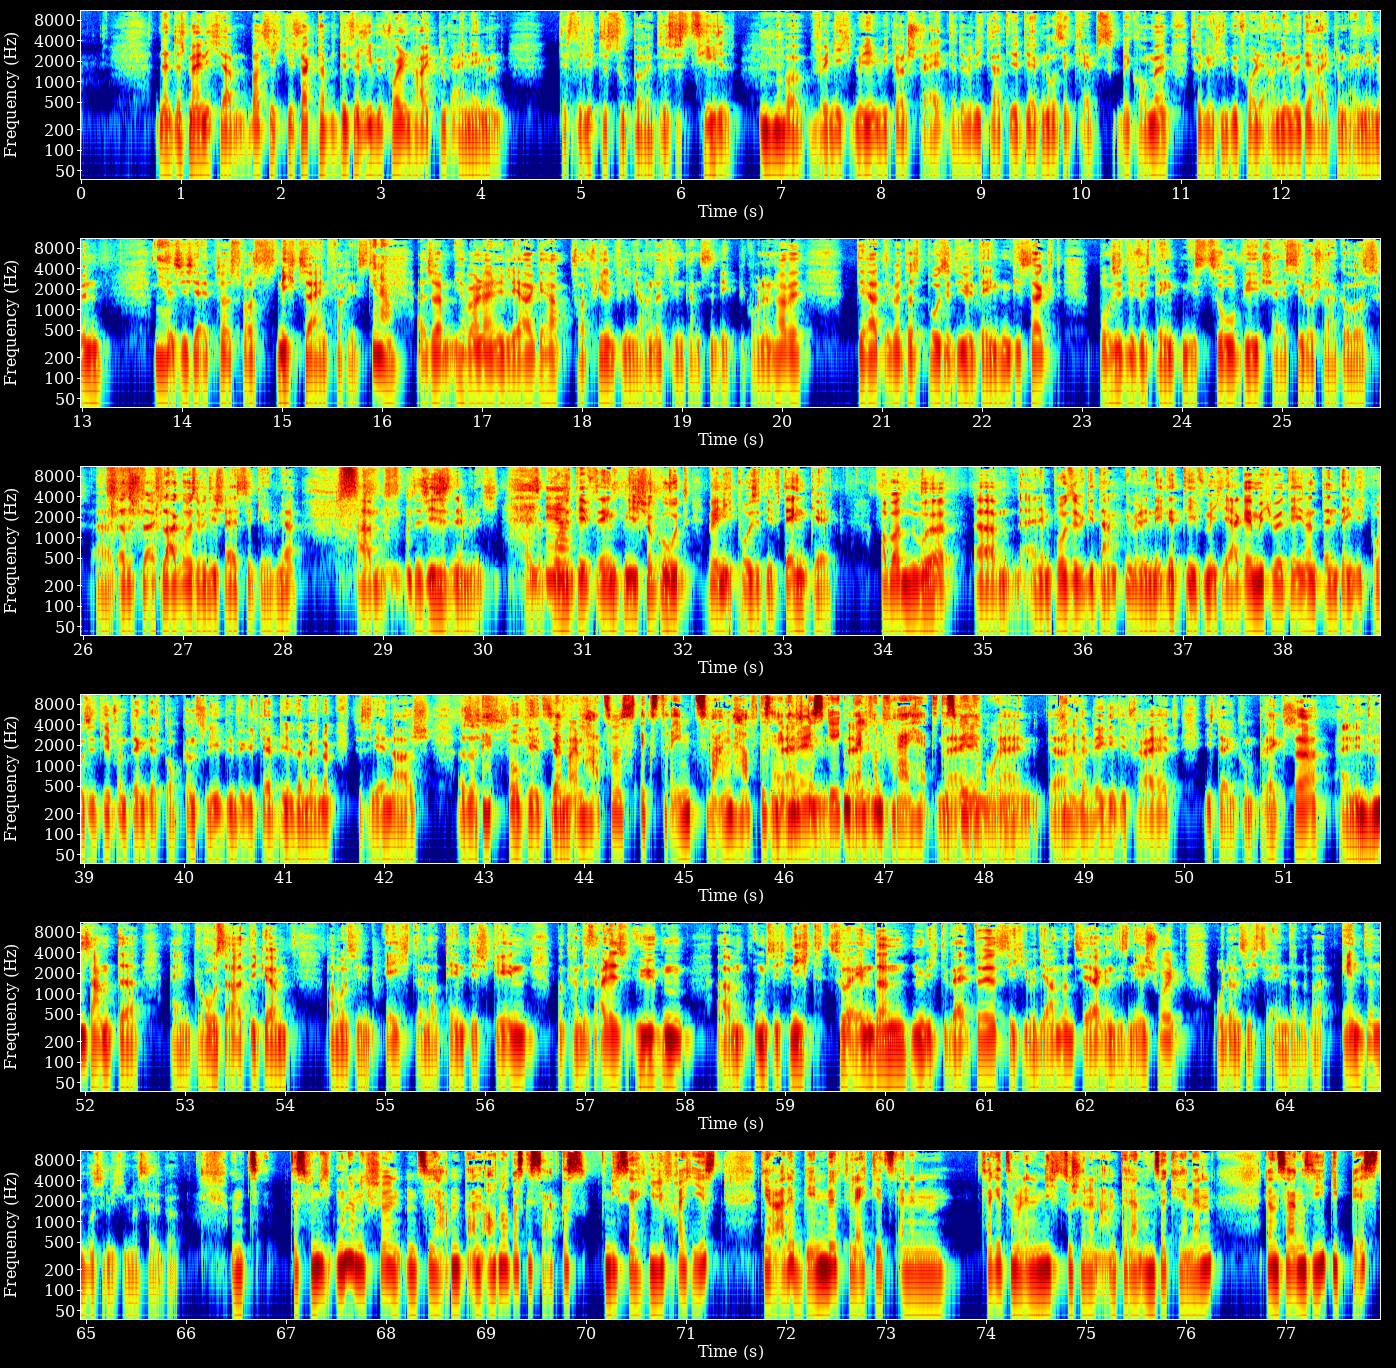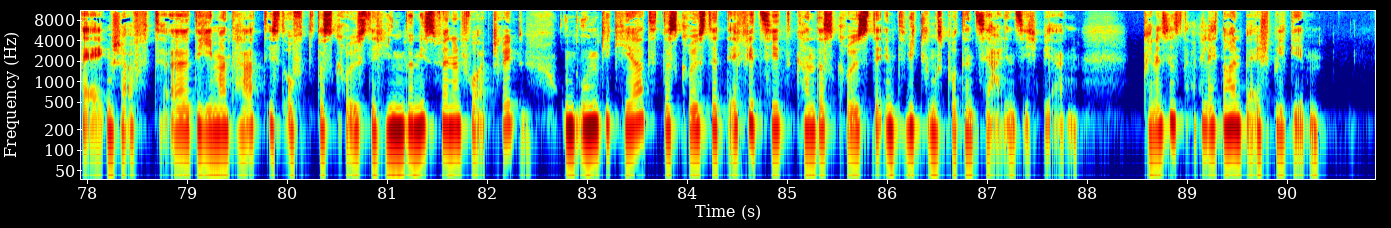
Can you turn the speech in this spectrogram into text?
Nein, das meine ich ja. Was ich gesagt habe, mit dieser liebevollen Haltung einnehmen. Das ist natürlich das Supere, das ist Ziel. Mhm. Aber wenn ich, wenn ich mich gerade streite oder wenn ich gerade die Diagnose Krebs bekomme, soll ich eine liebevolle, annehmende Haltung einnehmen. Ja. Das ist ja etwas, was nicht so einfach ist. Genau. Also ich habe mal einen Lehrer gehabt, vor vielen, vielen Jahren, als ich den ganzen Weg begonnen habe, der hat über das positive Denken gesagt, positives Denken ist so wie Scheiße über Schlagobers, äh, also Schlagobers über die Scheiße geben, ja. Ähm, das ist es nämlich. Also positiv ja. denken ist schon gut, wenn ich positiv denke aber nur ähm, einen positiven Gedanken über den negativen. Ich ärgere mich über den und dann denke ich positiv und denke, der ist doch ganz lieb. In Wirklichkeit bin ich der Meinung, das ist eh ein Arsch. Also so geht's ja, ja vor allem hat es was extrem Zwanghaftes, eigentlich nein, das Gegenteil nein, von Freiheit, das nein, wir ja wollen. Nein, der, genau. der Weg in die Freiheit ist ein komplexer, ein mhm. interessanter, mhm. ein großartiger. Man muss ihn echt und authentisch gehen. Man kann das alles üben um sich nicht zu ändern, nämlich die weitere, sich über die anderen zu ärgern, die sind eh schuld, oder um sich zu ändern. Aber ändern muss ich mich immer selber. Und das finde ich unheimlich schön. Und Sie haben dann auch noch was gesagt, das finde ich sehr hilfreich ist, gerade wenn wir vielleicht jetzt einen, sage jetzt einmal, einen nicht so schönen Anteil an uns erkennen, dann sagen Sie, die beste Eigenschaft, äh, die jemand hat, ist oft das größte Hindernis für einen Fortschritt und umgekehrt, das größte Defizit kann das größte Entwicklungspotenzial in sich bergen. Können Sie uns da vielleicht noch ein Beispiel geben?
